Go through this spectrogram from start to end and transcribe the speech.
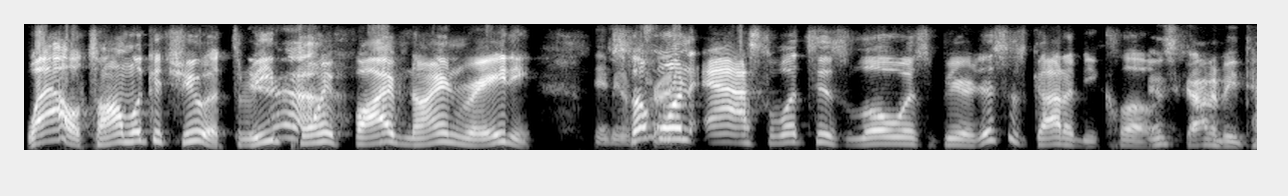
Wow, Tom, look at you, a 3.59 rating. Maybe Someone asked what's his lowest beer. This has got to be close. It's got to be. T-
